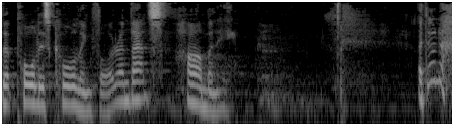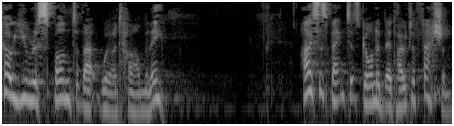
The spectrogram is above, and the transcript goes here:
that Paul is calling for, and that's harmony. I don't know how you respond to that word harmony. I suspect it's gone a bit out of fashion.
